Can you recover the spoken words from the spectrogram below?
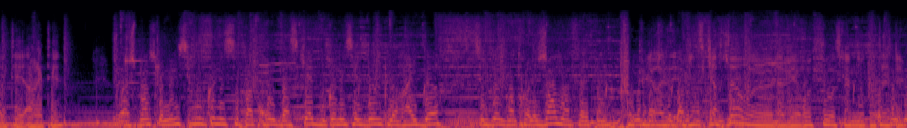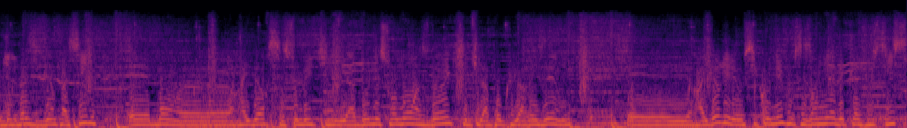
a été arrêté. Ouais, je pense que même si vous connaissez pas trop le basket, vous connaissez le dunk, le rider, c'est le dunk entre les jambes en fait. hein. Popularisé. Vince Carter euh, l'avait refait au Slam Dunk Contest Au 2000. c'est bien facile. Et bon, euh, Ryder, c'est celui qui a donné son nom à ce dunk et qui l'a popularisé. hein. Et Ryder, il est aussi connu pour ses ennuis avec la justice.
